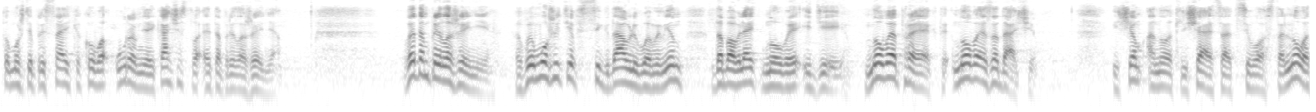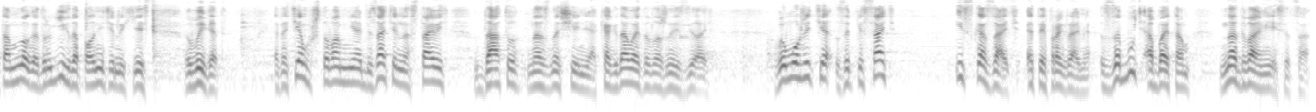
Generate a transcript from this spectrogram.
то можете представить, какого уровня и качества это приложение. В этом приложении вы можете всегда в любой момент добавлять новые идеи, новые проекты, новые задачи. И чем оно отличается от всего остального? Там много других дополнительных есть выгод. Это тем, что вам не обязательно ставить дату назначения, когда вы это должны сделать. Вы можете записать и сказать этой программе, забудь об этом на два месяца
